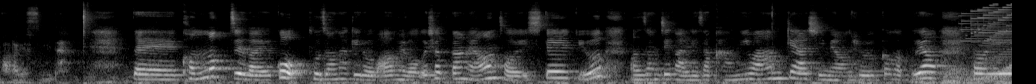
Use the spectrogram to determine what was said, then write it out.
바라겠습니다. 네, 겁먹지 말고 도전하기로 마음을 먹으셨다면 저희 스테디오 원산지 관리사 강의와 함께 하시면 좋을 것 같고요. 저희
